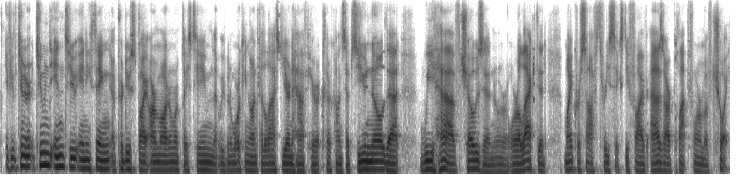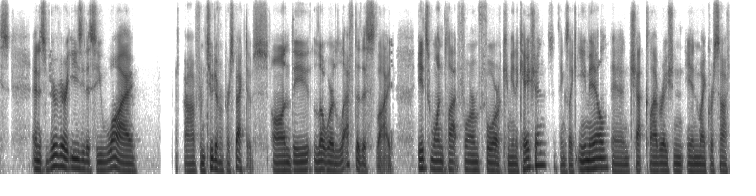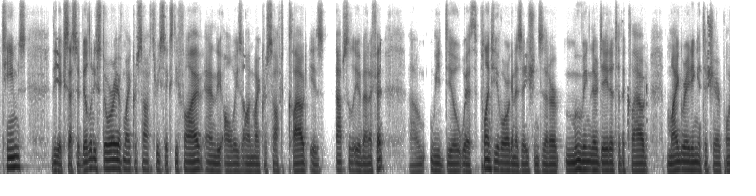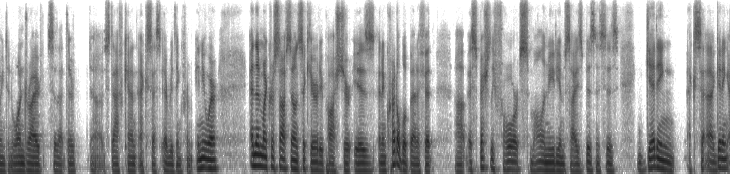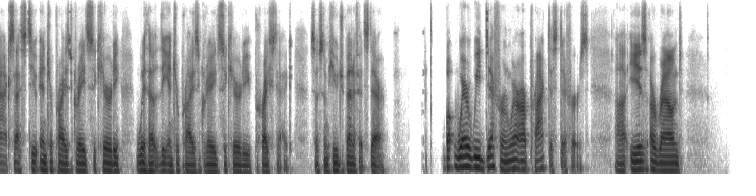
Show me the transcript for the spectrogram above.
if you've tuned into anything uh, produced by our Modern Workplace team that we've been working on for the last year and a half here at Clear Concepts, you know that we have chosen or, or elected Microsoft 365 as our platform of choice. And it's very, very easy to see why uh, from two different perspectives. On the lower left of this slide, it's one platform for communications, things like email and chat collaboration in Microsoft Teams, the accessibility story of Microsoft 365 and the always on Microsoft Cloud is absolutely a benefit. Um, we deal with plenty of organizations that are moving their data to the cloud, migrating into SharePoint and OneDrive so that their uh, staff can access everything from anywhere. And then Microsoft's own security posture is an incredible benefit, uh, especially for small and medium-sized businesses getting uh, getting access to enterprise grade security without the enterprise grade security price tag. So some huge benefits there. But where we differ and where our practice differs uh, is around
